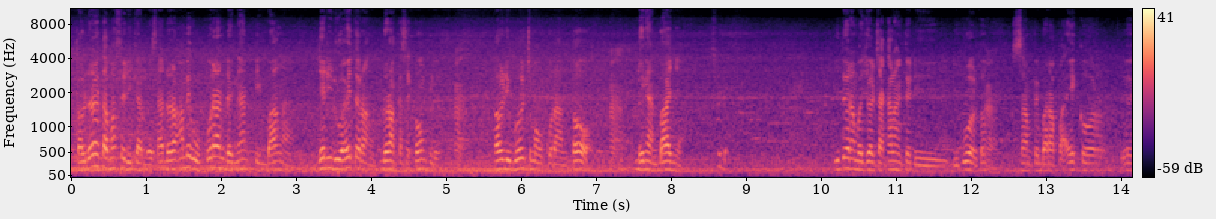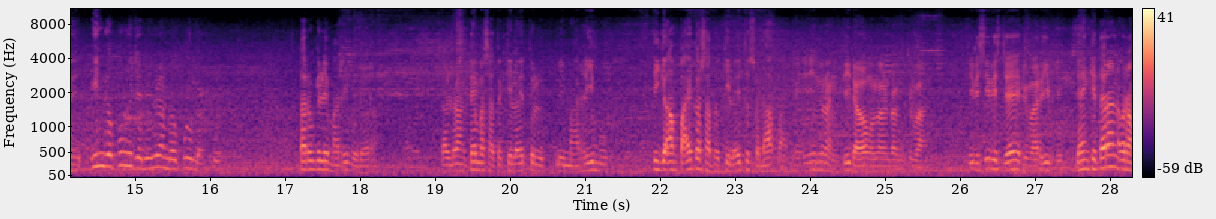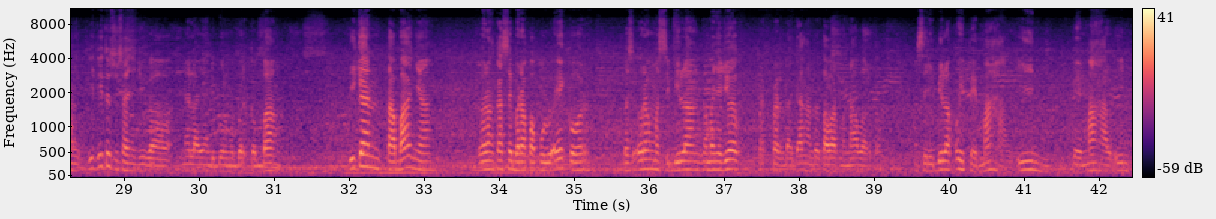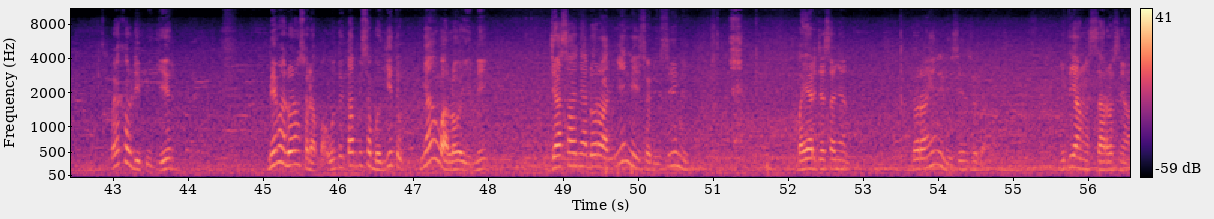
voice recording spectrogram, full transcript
kalau dorang tak masuk di ikan besar, dorang ambil ukuran dengan timbangan. Jadi dua itu orang dorang kasih komplit. nah, Kalau dibual cuma ukuran to nah, dengan banyak. Itu orang berjual cakalang itu di dibual toh Hmm. sampai berapa ekor. Eh, ini 20 jadi bilang 20 20. Taruh ke 5000 dorang. Kalau dorang tembak satu kilo itu 5000. Tiga empat ekor satu kilo itu sudah dapat. ini orang tidak memang orang cuma iris-iris aja lima ribu Dan kita kan orang itu, itu susahnya juga nelayan di mau berkembang. Ikan tak banyak. Orang kasih berapa puluh ekor. Terus orang masih bilang namanya juga per- perdagangan atau tawar menawar tuh. Masih dibilang, "Oh, pe mahal ini, pe mahal ini." Padahal kalau dipikir memang orang sudah dapat untung tapi sebegitu nyawa loh ini. Jasanya dorang ini so di sini. Bayar jasanya dorang ini di sini sudah. Itu yang seharusnya.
